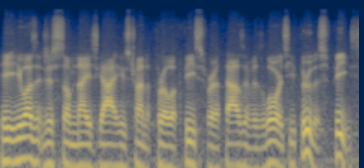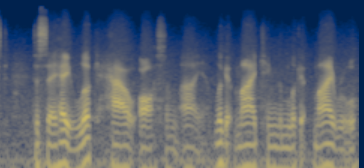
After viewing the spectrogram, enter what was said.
he, he wasn't just some nice guy who's trying to throw a feast for a thousand of his lords. He threw this feast to say, hey, look how awesome I am. Look at my kingdom. Look at my rule.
